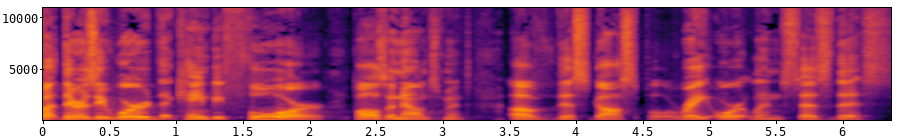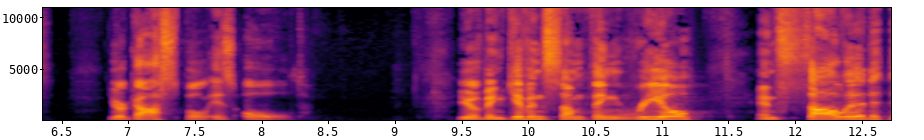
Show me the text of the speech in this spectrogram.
but there is a word that came before Paul's announcement of this gospel. Ray Ortlund says this your gospel is old. You have been given something real and solid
